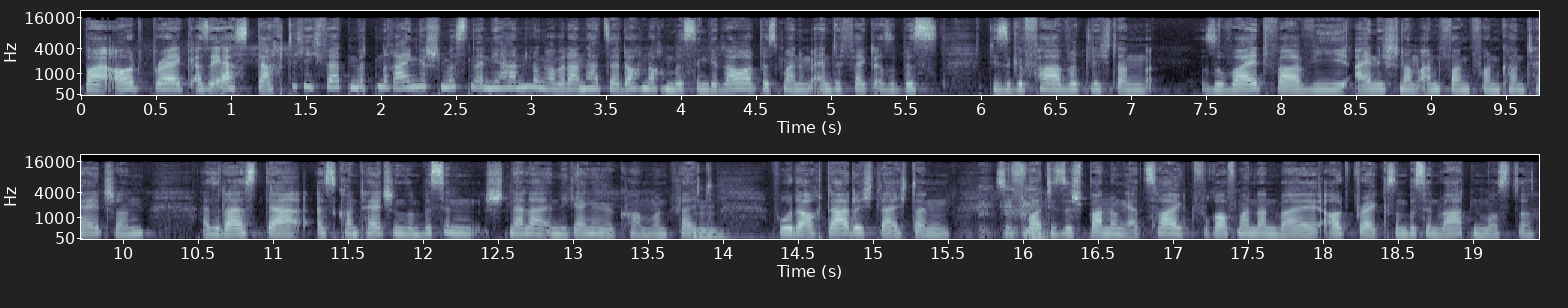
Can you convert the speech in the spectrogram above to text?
bei Outbreak, also erst dachte ich, ich werde mitten reingeschmissen in die Handlung, aber dann hat es ja doch noch ein bisschen gedauert, bis man im Endeffekt, also bis diese Gefahr wirklich dann so weit war wie eigentlich schon am Anfang von Contagion. Also da ist der ist Contagion so ein bisschen schneller in die Gänge gekommen und vielleicht mhm. wurde auch dadurch gleich dann sofort diese Spannung erzeugt, worauf man dann bei Outbreak so ein bisschen warten musste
